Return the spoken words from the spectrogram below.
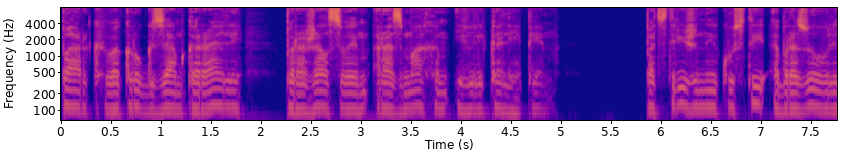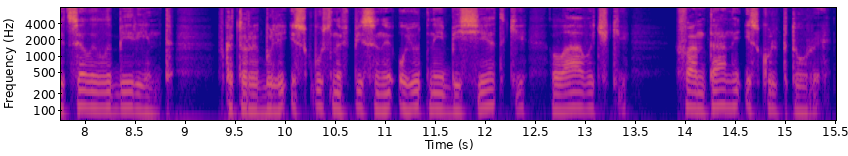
Парк вокруг замка Райли поражал своим размахом и великолепием. Подстриженные кусты образовывали целый лабиринт, в который были искусно вписаны уютные беседки, лавочки, фонтаны и скульптуры —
